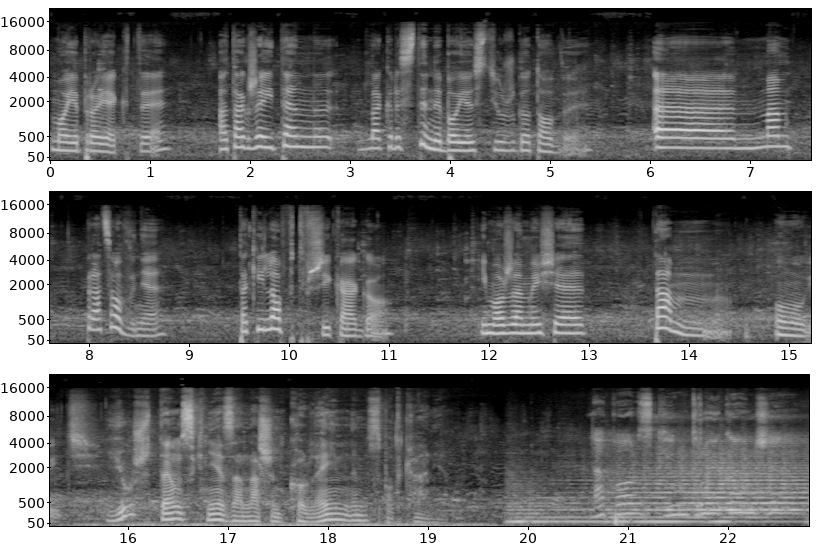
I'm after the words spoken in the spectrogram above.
moje projekty, a także i ten dla Krystyny, bo jest już gotowy. E, mam pracownię, taki loft w Chicago i możemy się tam umówić. Już tęsknię za naszym kolejnym spotkaniem. Na polskim trójkącie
